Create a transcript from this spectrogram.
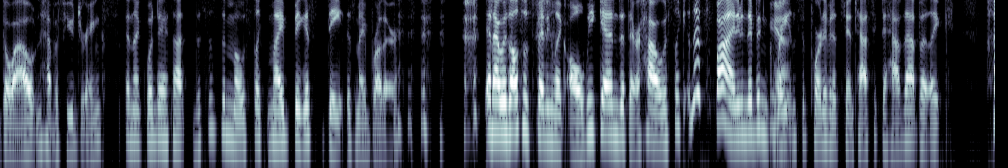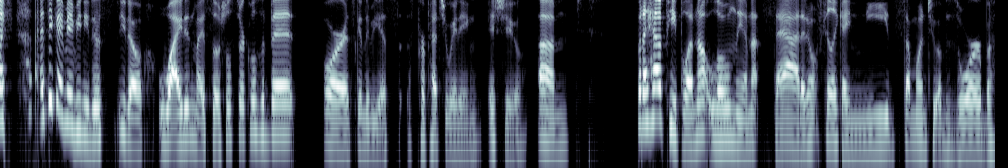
go out and have a few drinks. And like one day I thought this is the most like my biggest date is my brother. and I was also spending like all weekend at their house. Like, and that's fine. I mean, they've been great Yeah. and supportive, and it's fantastic to have that. But like, I, I think I maybe need to, you know, widen my social circles a bit, or it's going to be a perpetuating issue. Um, but I have people. I'm not lonely. I'm not sad. I don't feel like I need someone to absorb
